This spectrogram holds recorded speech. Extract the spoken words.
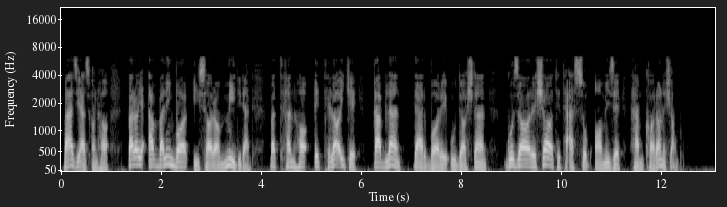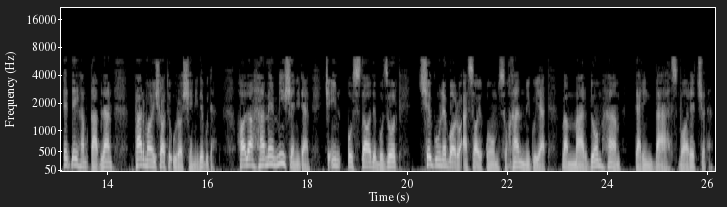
بعضی از آنها برای اولین بار عیسی را می‌دیدند و تنها اطلاعی که قبلا درباره او داشتند گزارشات تعصب آمیز همکارانشان بود. عده هم قبلا فرمایشات او را شنیده بودند. حالا همه میشنیدند که این استاد بزرگ چگونه با رؤسای قوم سخن می‌گوید و مردم هم در این بحث وارد شدند.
